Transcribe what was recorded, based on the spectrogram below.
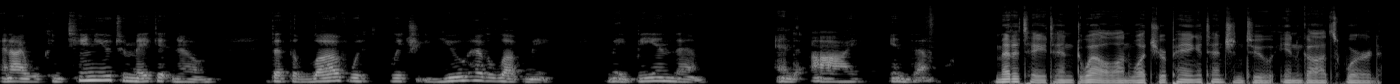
and I will continue to make it known, that the love with which you have loved me may be in them, and I in them. Meditate and dwell on what you're paying attention to in God's Word.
